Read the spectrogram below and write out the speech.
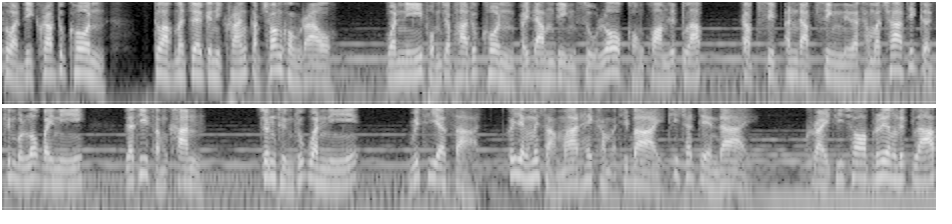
สวัสดีครับทุกคน กลับมาเจอกันอีกครั้งกับช่องของเรา วันนี้ผมจะพาทุกคนไปดำดิ่งสู่โลกของความลึกลับ กับ 10 อันดับสิ่งเหนือธรรมชาติที่เกิดขึ้นบนโลกใบนี้ และที่สำคัญ จนถึงทุกวันนี้ วิทยาศาสตร์ก็ยังไม่สามารถให้คำอธิบายที่ชัดเจนได้ ใครที่ชอบเรื่องลึกลับ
